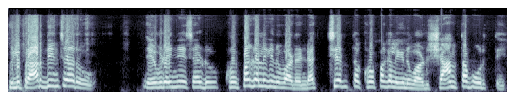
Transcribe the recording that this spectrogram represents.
వీళ్ళు ప్రార్థించారు. దేవుడు ఏం చేశాడు? కృప కలిగిన వాడండి. అత్యంత కృప కలిగిన వాడు శాంతమూర్తి.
